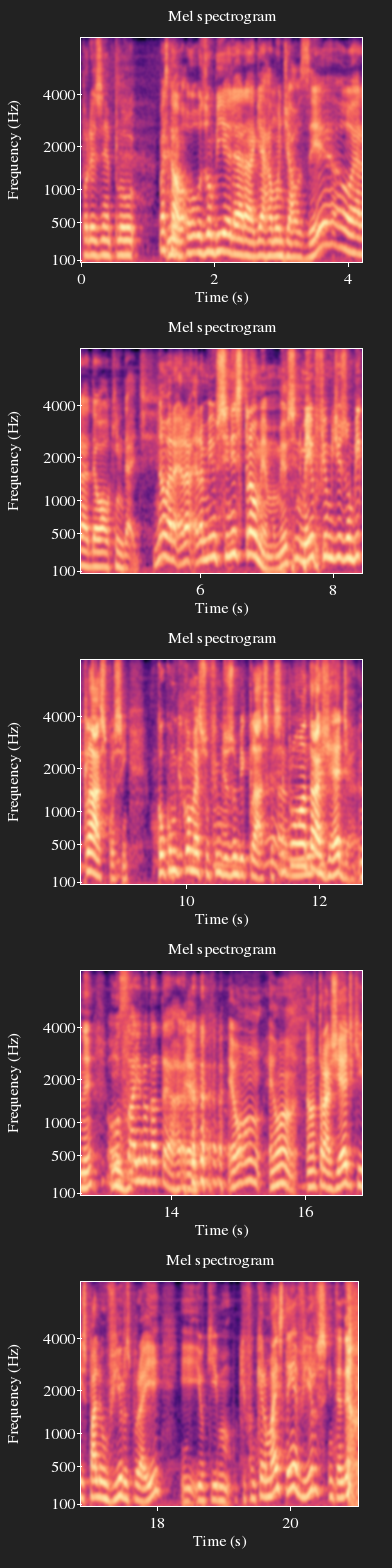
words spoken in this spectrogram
por exemplo. Mas calma, o, o zumbi ele era Guerra Mundial Z ou era The Walking Dead? Não, era, era, era meio sinistrão mesmo. Meio, meio filme de zumbi clássico, assim. Co- Como que começa o filme de zumbi clássico? É sempre uma tragédia, né? Ou Um- saindo da Terra? É, é, um, é, uma, é uma tragédia que espalha um vírus por aí. E, e o, que, o que funkeiro mais tem é vírus, entendeu?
